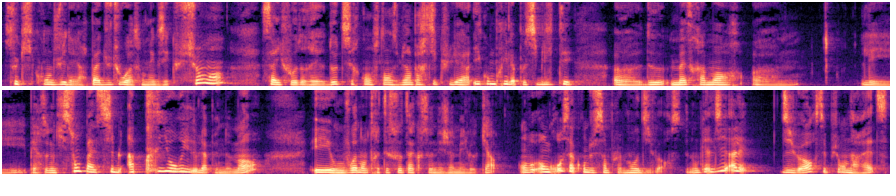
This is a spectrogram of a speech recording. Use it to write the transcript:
ce qui conduit d'ailleurs pas du tout à son exécution. Hein. Ça, il faudrait d'autres circonstances bien particulières, y compris la possibilité euh, de mettre à mort euh, les personnes qui sont passibles a priori de la peine de mort. Et on voit dans le traité Sota que ce n'est jamais le cas. En, gros, ça conduit simplement au divorce. Donc elle dit, allez, divorce, et puis on arrête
